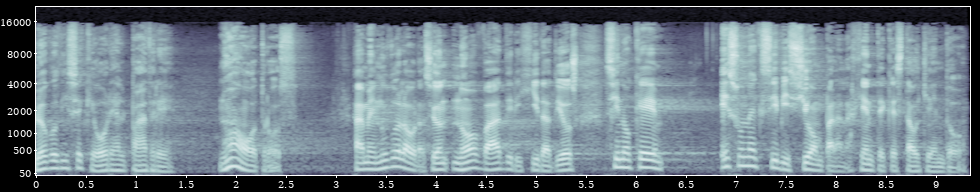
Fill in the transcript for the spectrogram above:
Luego dice que ore al Padre, no a otros. A menudo la oración no va dirigida a Dios, sino que es una exhibición para la gente que está oyendo.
